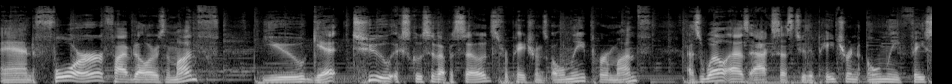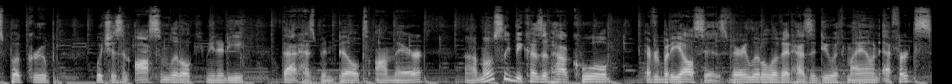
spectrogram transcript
And for $5 a month, you get two exclusive episodes for patrons only per month, as well as access to the patron only Facebook group, which is an awesome little community that has been built on there, uh, mostly because of how cool everybody else is. Very little of it has to do with my own efforts,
